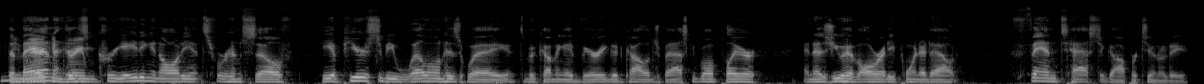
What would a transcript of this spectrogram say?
The, The man American is dream. creating an audience for himself. He appears to be well on his way to becoming a very good college basketball player. And as you have already pointed out, fantastic opportunity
